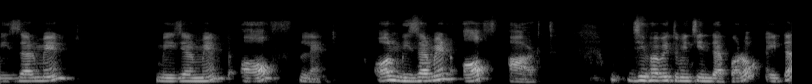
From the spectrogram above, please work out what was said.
measurement measurement of land or measurement of earth. যেভাবে তুমি চিন্তা করো, এটা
